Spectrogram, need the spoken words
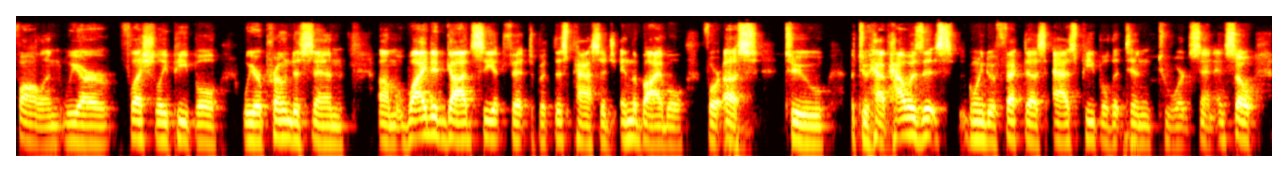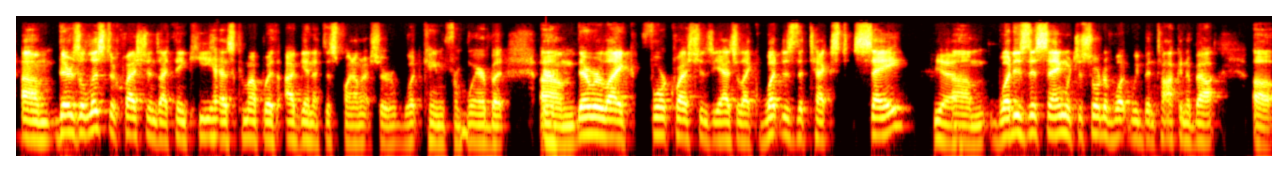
fallen. We are fleshly people. We are prone to sin. Um, why did God see it fit to put this passage in the Bible for us to to have? How is this going to affect us as people that tend towards sin? And so um, there's a list of questions I think he has come up with. Again, at this point, I'm not sure what came from where, but um, sure. there were like four questions he asked. Like, what does the text say? Yeah. Um, what is this saying? Which is sort of what we've been talking about. Uh,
